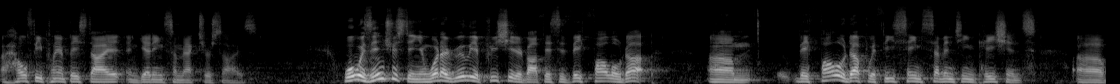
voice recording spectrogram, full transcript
a healthy plant based diet and getting some exercise. What was interesting and what I really appreciated about this is they followed up. Um, they followed up with these same 17 patients uh,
